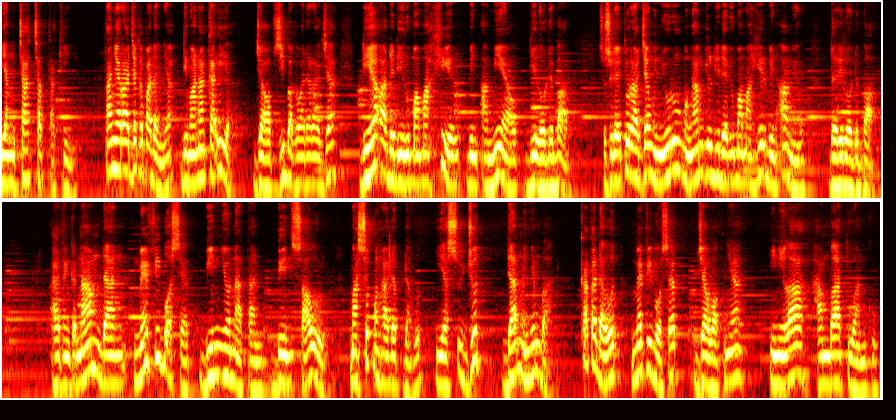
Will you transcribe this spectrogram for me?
yang cacat kakinya. Tanya raja kepadanya, di manakah ia? Jawab Ziba kepada raja, dia ada di rumah Mahir bin Amiel di Lodebar. Sesudah itu raja menyuruh mengambil dia dari rumah Mahir bin Amiel dari Lodebar. Ayat yang ke-6 dan Mephiboset bin Yonatan bin Saul masuk menghadap Daud. Ia sujud dan menyembah. Kata Daud, Mephiboset jawabnya, inilah hamba tuanku.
